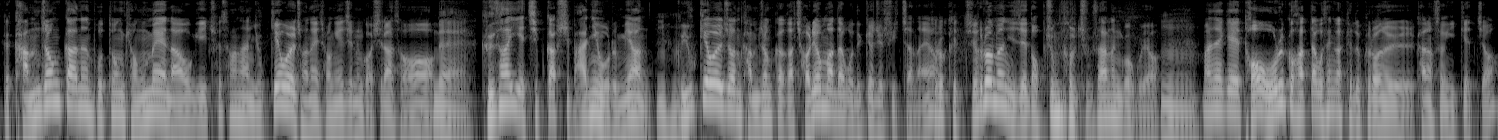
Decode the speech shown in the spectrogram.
그러니까 감정가는 보통 경매에 나오기 최소한 한 6개월 전에 정해지는 것이라서 네. 그 사이에 집값이 많이 오르면 그 6개월 전 감정가가 저렴하다고 느껴질 수 있잖아요. 그렇겠죠. 그러면 이제 넙죽넙죽 사는 거고요. 음. 만약에 더 오를 것 같다고 생각해도 그럴 가능성이 있겠죠.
